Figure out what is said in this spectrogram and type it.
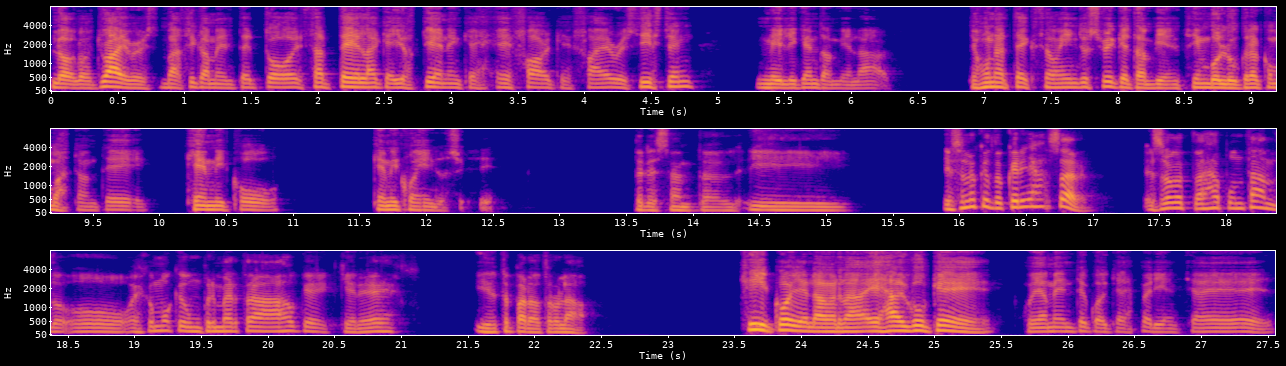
los, los drivers, básicamente toda esa tela que ellos tienen, que es FR, que es Fire Resistant, Milliken también la hace. Es una textile industry que también se involucra con bastante chemical, chemical industry. sí. Interesante. ¿Y eso es lo que tú querías hacer? ¿Eso es lo que estás apuntando? ¿O es como que un primer trabajo que quieres irte para otro lado? Sí, oye, la verdad es algo que obviamente cualquier experiencia es,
